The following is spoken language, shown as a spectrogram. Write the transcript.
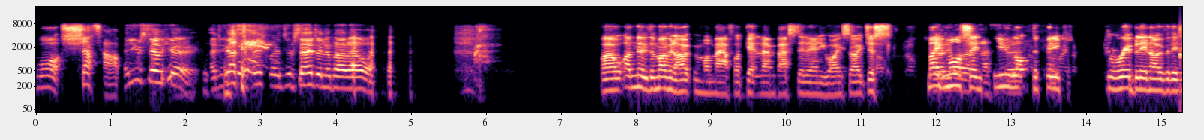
What? Shut up. Are you still here? And you got the best words you've said in about an hour. Well, I knew the moment I opened my mouth, I'd get lambasted anyway. So it just made more sense for you lot to finish dribbling over this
